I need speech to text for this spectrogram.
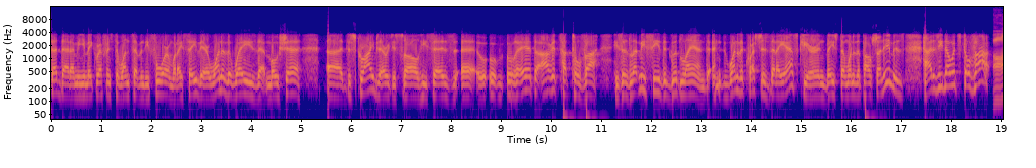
said that, I mean, you make reference to 174, and what I say there, one of the ways that Moshe uh, describes Eretz Yisrael. He says, uh, He says, "Let me see the good land." And one of the questions that I ask here, and based on one of the parshanim, is how does he know it's tova? Uh.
